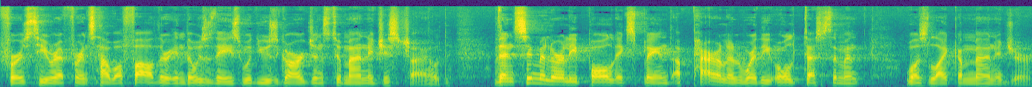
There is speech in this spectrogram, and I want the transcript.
First, he referenced how a father in those days would use guardians to manage his child. Then, similarly, Paul explained a parallel where the Old Testament was like a manager.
